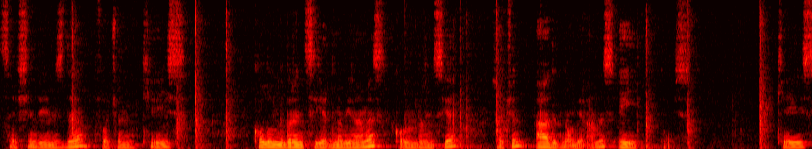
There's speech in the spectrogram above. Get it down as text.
Section deymizda misol uchun case kolumni birinchisiga nima beramiz kolumn birinchisiga misol uchun a deb nom beramiz a case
